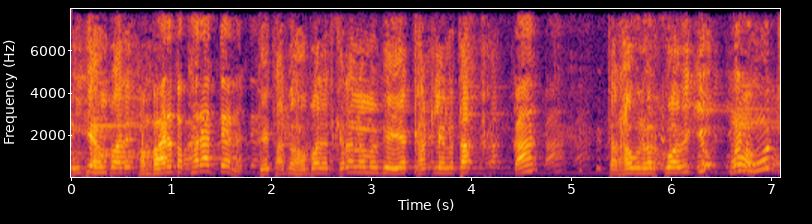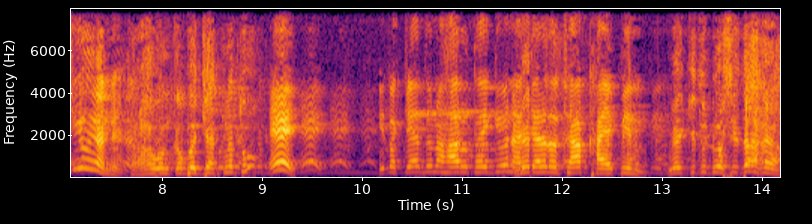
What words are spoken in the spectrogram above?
નીચે હંપારે સંભારે તો ખરા જ તે ને. તે તાડો જ ખરા ને અમે બે એક ખાટલે નતા. કા? તાર હરખું આવી ગયું? હું. થયું એને? તાર કબજિયાત નતું? એ એ તો કેદુનું હારું થઈ ગયું ને અત્યારે તો ચા ખાઈ પીન. મેં કીધું ડોસી જા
